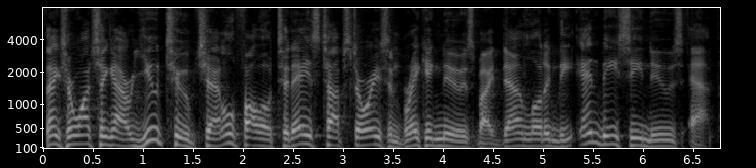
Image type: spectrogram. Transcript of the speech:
Thanks for watching our YouTube channel. Follow today's top stories and breaking news by downloading the NBC News app.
